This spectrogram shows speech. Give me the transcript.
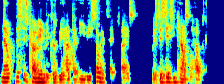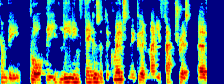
Now, this has come in because we had the EV summit take place, which the City Council helped convene, brought the leading figures of the great and the good manufacturers of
